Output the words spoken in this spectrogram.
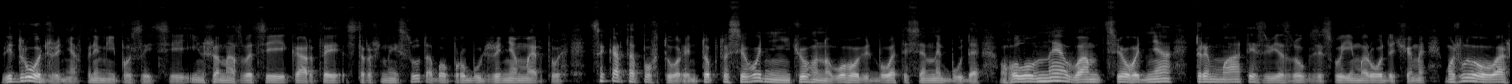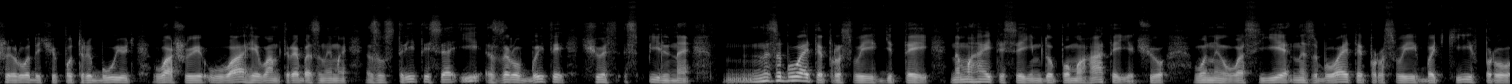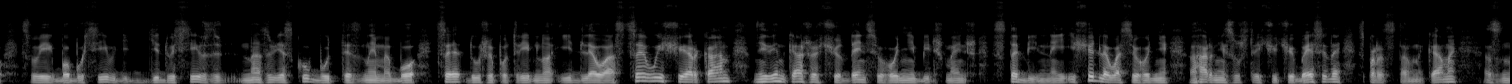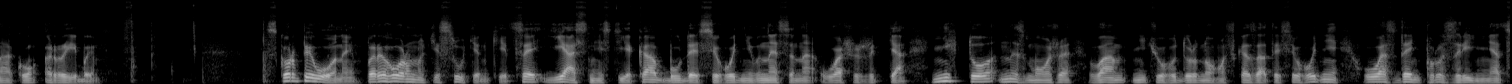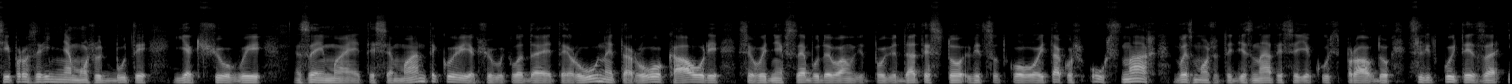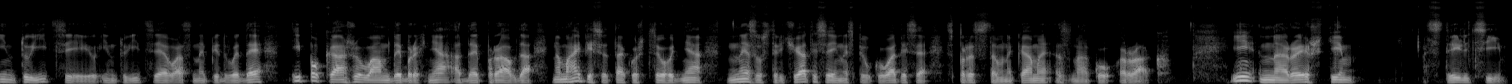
Відродження в прямій позиції. Інша назва цієї карти страшний суд або пробудження мертвих. Це карта повторень. Тобто сьогодні нічого нового відбуватися не буде. Головне вам цього дня тримати зв'язок зі своїми родичами. Можливо, ваші родичі потребують вашої уваги. Вам треба з ними зустрітися і зробити щось спільне. Не забувайте про своїх дітей, намагайтеся їм допомагати, якщо вони у вас є. Не забувайте про своїх батьків, про своїх бабусів, дідусів. На зв'язку будьте з ними, бо це дуже потрібно і для вас. Це вищий аркан, і він каже, що день сьогодні більш-менш стабільний. І ще для вас сьогодні гарні зустрічі чи бесіди з представниками знаку риби. Скорпіони, перегорнуті сутінки це ясність, яка буде сьогодні внесена у ваше життя. Ніхто не зможе вам нічого дурного сказати. Сьогодні у вас день прозріння. Ці прозріння можуть бути, якщо ви займаєтеся мантикою, якщо викладаєте руни, таро, каурі. Сьогодні все буде вам відповідати 100%. І також у снах ви зможете дізнатися якусь правду. Слідкуйте за інтуїцією. Інтуїція вас не підведе і покаже вам, де брехня, а де правда. Намагайтеся також цього дня не зустрічатися і не спілкуватися з представниками знаку рак. І нарешті стрільці.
